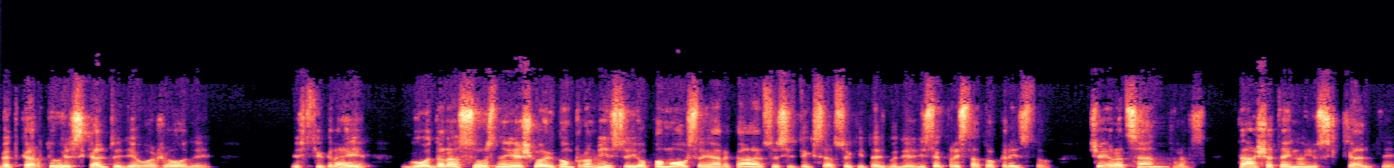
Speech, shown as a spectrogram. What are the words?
bet kartu jis skelbti Dievo žodį. Jis tikrai buvo drasus, neieškojo kompromisų, jo pamokslai ar ką, susitiks su kitais būdais, vis tiek pristato Kristų. Čia yra centras. Ta aš ateinu jūs skelbti.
